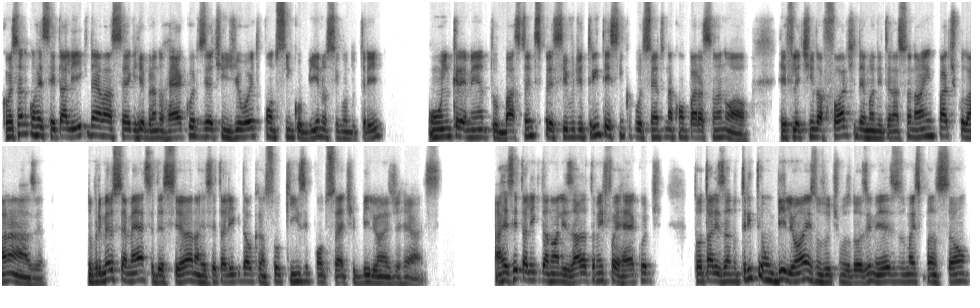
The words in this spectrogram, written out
Começando com receita líquida, ela segue quebrando recordes e atingiu 8,5 bi no segundo TRI, um incremento bastante expressivo de 35% na comparação anual, refletindo a forte demanda internacional, em particular na Ásia. No primeiro semestre desse ano, a receita líquida alcançou 15,7 bilhões de reais. A receita líquida anualizada também foi recorde, totalizando 31 bilhões nos últimos 12 meses, uma expansão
